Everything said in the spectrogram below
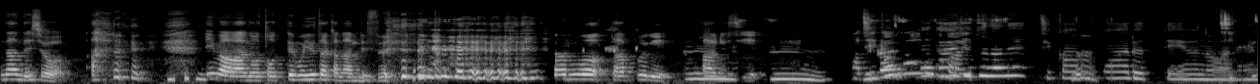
なんでしょう。今は、あの、とっても豊かなんです。時間もたっぷりあるし。うん。まあ時間があるのは大切だね。時間があるっていうのは時間がね。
